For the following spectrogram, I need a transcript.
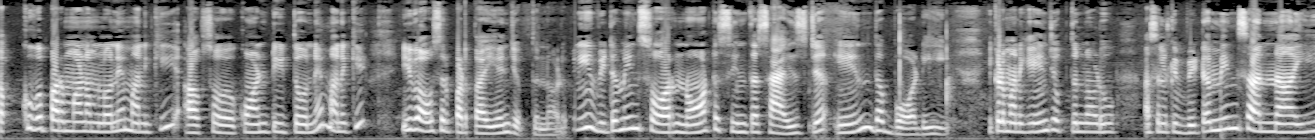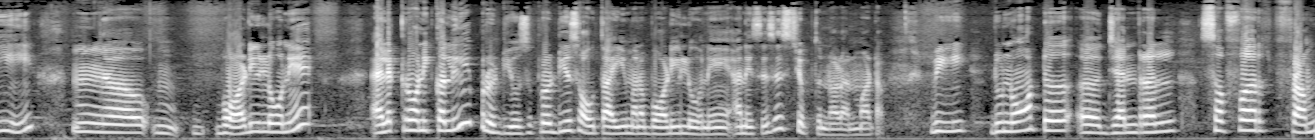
తక్కువ పరిమాణంలోనే మనకి క్వాంటిటీతోనే మనకి ఇవి అవసరపడతాయి అని చెప్తున్నాడు. ఈ vitamins are not synthesized in the body ఇక్కడ మనకి ఏం చెప్తున్నాడు? అసలుకి విటమిన్స్ అన్నాయి బాడీలోనే ఎలక్ట్రానికలీ ప్రొడ్యూస్ ప్రొడ్యూస్ అవుతాయి మన బాడీలోనే అనేసి చెప్తున్నాడు అనమాట we do not general suffer from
